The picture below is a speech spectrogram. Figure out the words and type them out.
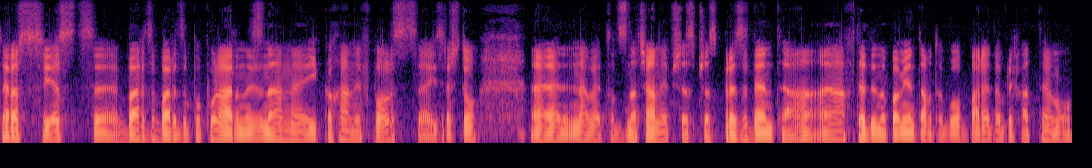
Teraz jest e, bardzo, bardzo popularny, znany i kochany w Polsce i zresztą e, nawet odznaczany przez, przez prezydenta, a wtedy, no pamiętam, to było parę dobrych lat temu,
